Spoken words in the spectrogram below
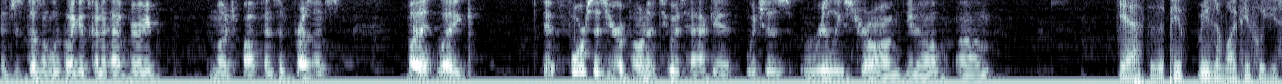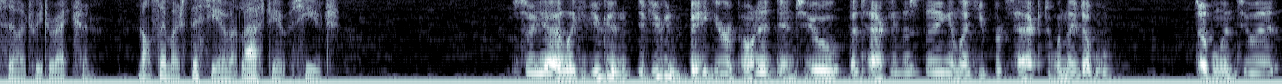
It just doesn't look like it's going to have very much offensive presence. But like, it forces your opponent to attack it, which is really strong. You know. Um, Yeah, there's a pe- reason why people use so much redirection. Not so much this year, but last year it was huge. so yeah, like if you can if you can bait your opponent into attacking this thing and like you protect when they double double into it,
